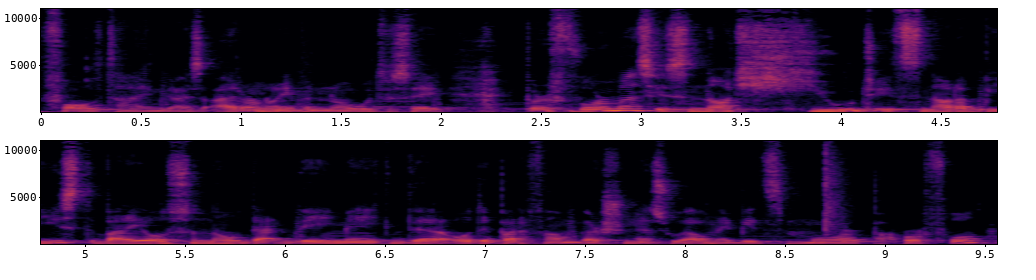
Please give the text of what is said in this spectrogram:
fall time guys. I don't even know what to say. Performance is not huge. It's not a beast but i also know that they make the eau de parfum version as well. Maybe it's more powerful.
